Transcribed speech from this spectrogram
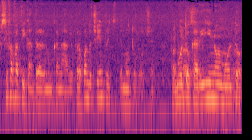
si fa fatica a entrare in un canario, però quando ci entri è molto dolce. è molto carino, molto...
